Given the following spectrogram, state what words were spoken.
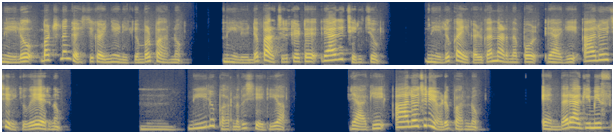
നീലു ഭക്ഷണം കഴിച്ചു കഴിഞ്ഞ് എണീക്കുമ്പോൾ പറഞ്ഞു. നീലുവിന്റെ പറച്ചിൽ കേട്ട് രാഗി ചിരിച്ചു. നീലു കൈ കഴുകാൻ നടന്നപ്പോൾ രാഗി ആലോചിച്ചിരിക്കുകയായിരുന്നു. നീലു പറഞ്ഞത് ശരിയാ. രാഗി ആലോചനയോട് പറഞ്ഞു. എന്താ രാഗി മിസ്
